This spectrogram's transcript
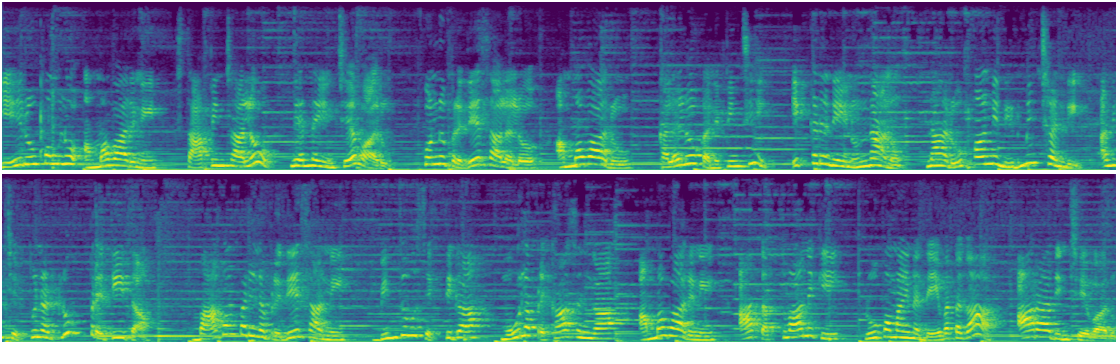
ఏ రూపంలో అమ్మవారిని స్థాపించాలో నిర్ణయించేవారు. కొన్ని ప్రదేశాలలో అమ్మవారు కలలో కనిపించి ఇక్కడ నేనున్నాను నా రూపాన్ని నిర్మించండి అని చెప్పినట్లు ప్రతీత. భాగం పడిన ప్రదేశాన్ని బిందువు శక్తిగా మూల ప్రకాశంగా అమ్మవారిని ఆ తత్వానికి రూపమైన దేవతగా ఆరాధించేవారు.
